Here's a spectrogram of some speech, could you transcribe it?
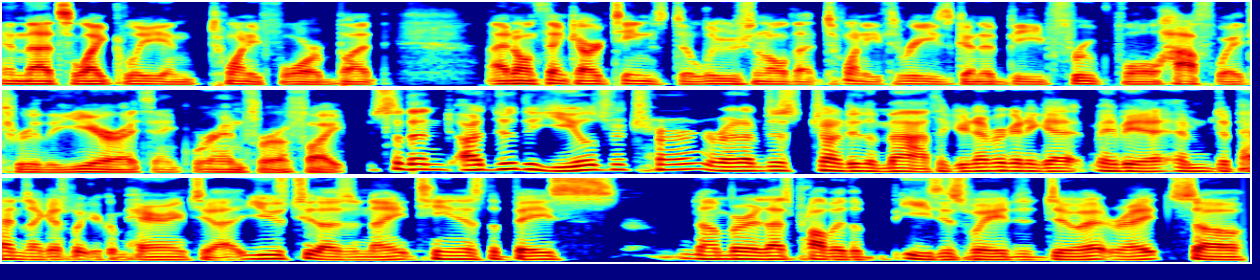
And that's likely in 24. But I don't think our team's delusional that 23 is going to be fruitful halfway through the year. I think we're in for a fight. So then, are do the yields return? Right, I'm just trying to do the math. Like you're never going to get maybe it depends. I guess what you're comparing to. Use 2019 as the base number. That's probably the easiest way to do it, right? So,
